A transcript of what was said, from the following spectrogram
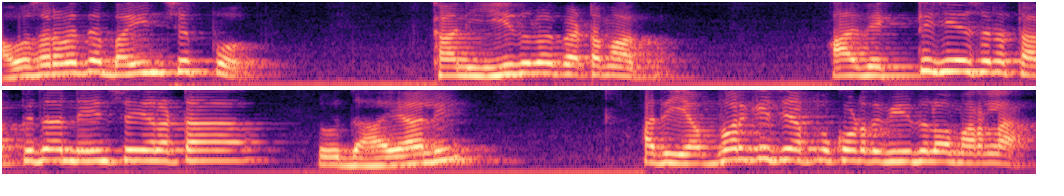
అవసరమైతే భయం చెప్పు కానీ ఈదులో పెట్టమాకు. ఆ వ్యక్తి చేసిన తప్పిదాన్ని ఏం చేయాలట? నువ్వు దాయాలి. అది ఎవ్వరికీ చెప్పకూడదు వీధిలో మరలా.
